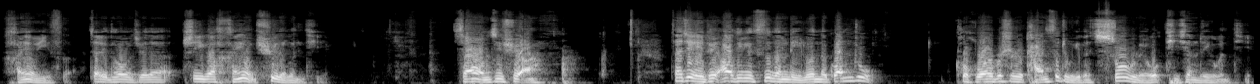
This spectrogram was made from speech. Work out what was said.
很有意思。这里头我觉得是一个很有趣的问题。行，我们继续啊，在这里对奥地利资本理论的关注（括弧而不是凯恩斯主义的收入流）体现了这个问题。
